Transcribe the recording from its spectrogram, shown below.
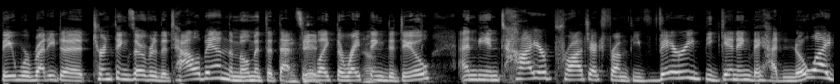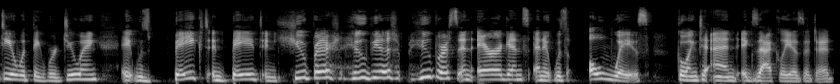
They were ready to turn things over to the Taliban the moment that that And seemed did. like the right Yeah. thing to do. And the entire project from the very beginning, they had no idea what they were doing. It was baked and bathed in hubris, hubris, hubris and arrogance, and it was always going to end exactly as it did.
